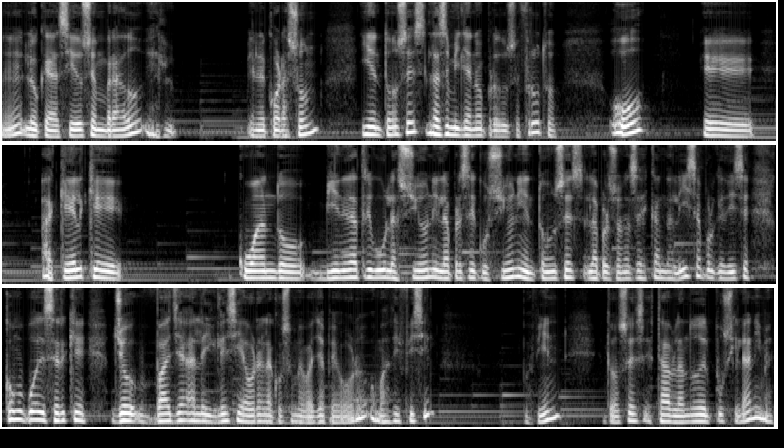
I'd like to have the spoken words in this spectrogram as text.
¿eh? lo que ha sido sembrado en el corazón y entonces la semilla no produce fruto. O eh, aquel que cuando viene la tribulación y la persecución y entonces la persona se escandaliza porque dice, ¿cómo puede ser que yo vaya a la iglesia y ahora la cosa me vaya peor o más difícil? Pues bien, entonces está hablando del pusilánime.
